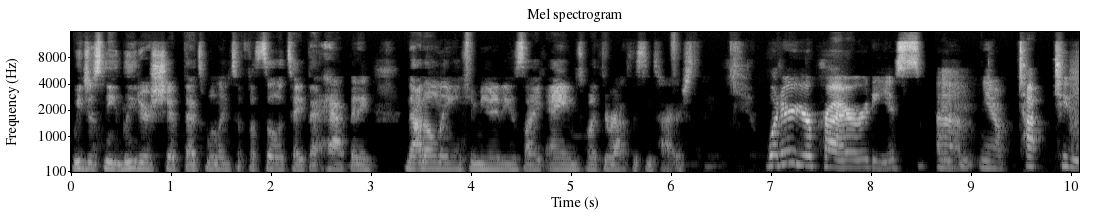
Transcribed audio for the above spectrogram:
We just need leadership that's willing to facilitate that happening, not only in communities like Ames, but throughout this entire state. What are your priorities? Um, you know, top two,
